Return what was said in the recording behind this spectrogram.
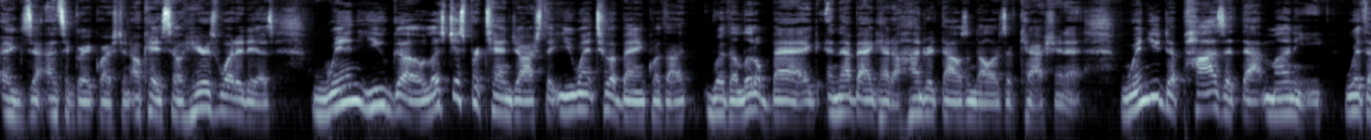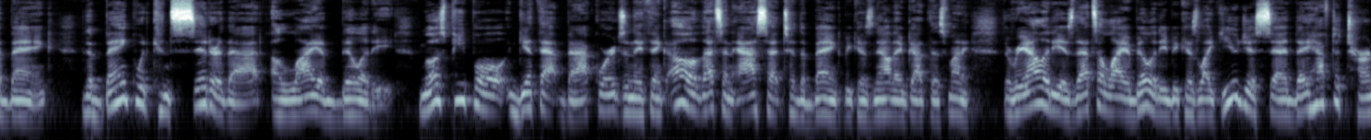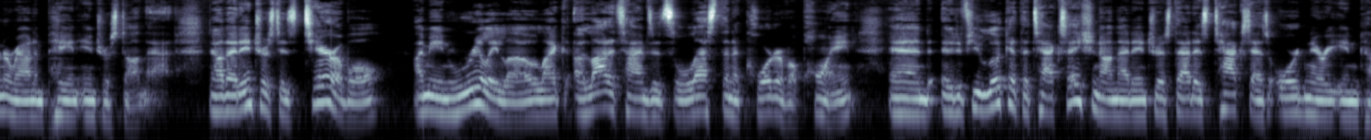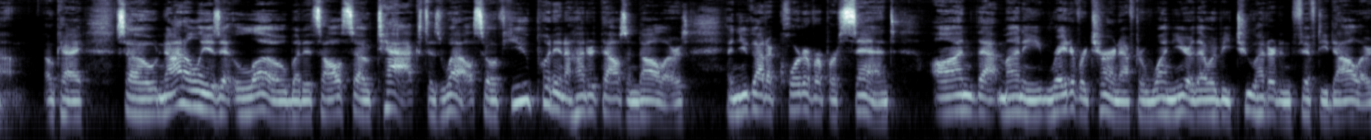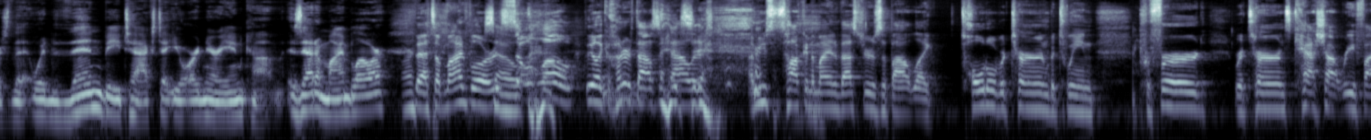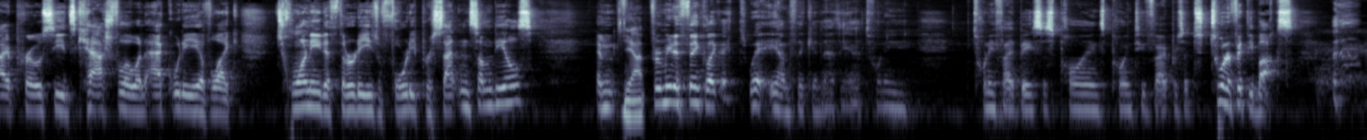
Exactly. That's a great question. Okay, so here's what it is. When you go, let's just pretend, Josh, that you went to a bank with a with a little bag, and that bag had a hundred thousand dollars of cash in it. When you deposit that money with a bank, the bank would consider that a liability. Most people get that backwards and they think, oh, that's an asset to the bank because now they've got this money. The reality is that's a liability because, like you just said, they have to turn around and pay an interest on that. Now, that interest is terrible. I mean, really low. Like a lot of times it's less than a quarter of a point. And if you look at the taxation on that interest, that is taxed as ordinary income. Okay. So not only is it low, but it's also taxed as well. So if you put in $100,000 and you got a quarter of a percent on that money rate of return after one year, that would be $250 that would then be taxed at your ordinary income. Is that a mind blower? That's a mind blower. So, it's so low. They're like $100,000. I'm used to talking to my investors about like total return between preferred returns, cash out refi proceeds, cash flow, and equity of like 20 to 30 to 40% in some deals. And yeah. for me to think like, eh, wait, yeah, I'm thinking that, yeah, 20, 25 basis points, 0.25%, 250 bucks.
